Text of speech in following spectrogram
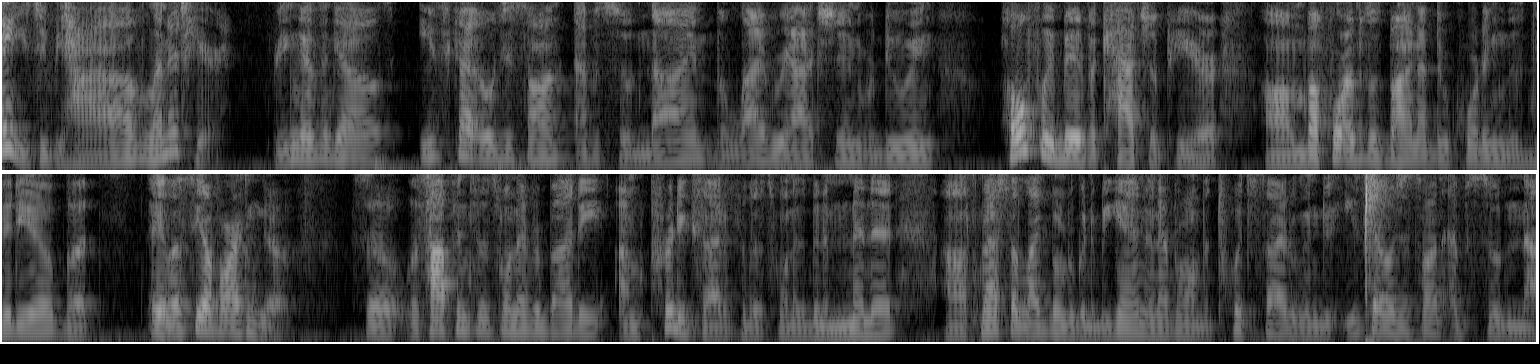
Hey YouTube, you have Lenard here. Bringing guys and gals, Isekai Oji-san episode 9, the live reaction. We're doing hopefully a bit of a catch up here. Um, about four episodes behind at the recording of this video, but hey, let's see how far I can go. So let's hop into this one, everybody. I'm pretty excited for this one. It's been a minute. Uh, smash that like button. We're going to begin, and everyone on the Twitch side, we're going to do Isekai Oji-san episode 9.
